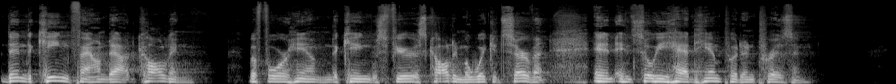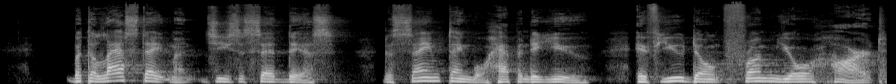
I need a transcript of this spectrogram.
then the king found out, called him before him. The king was furious, called him a wicked servant. And, and so he had him put in prison. But the last statement, Jesus said this the same thing will happen to you if you don't, from your heart,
